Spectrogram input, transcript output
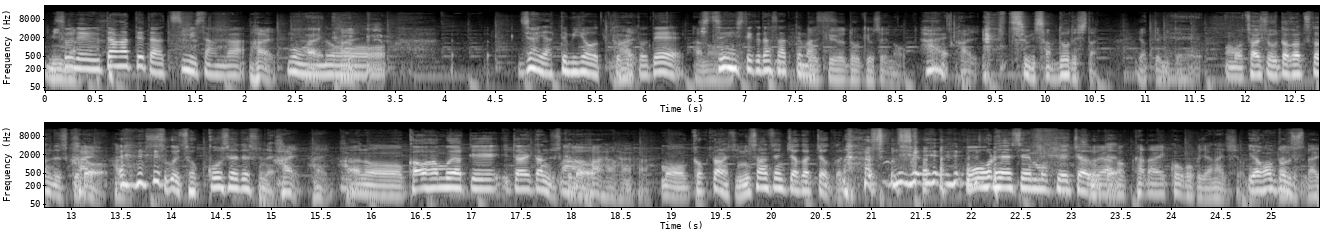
みん、な。それで疑ってた堤さんが、はい。もうあのーじゃあやってみようってことで、出演してくださって同ます。級同級生の、はい、はい、堤さんどうでした？やってみて。もう最初疑ってたんですけど、はいはすごい即効性ですね。はいはいはい。あの顔半分やっていただいたんですけど、あはいはいはい。はいもう極端な話2、3センチ上がっちゃうから。ほうれい線も消えちゃうみたいな。課題広告じゃないでしょう、いや本当です。あ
